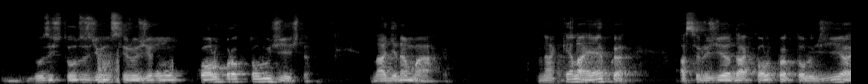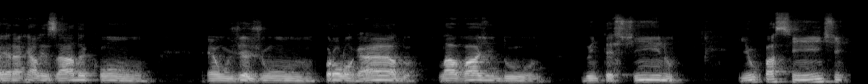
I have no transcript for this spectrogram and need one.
dos estudos de um cirurgião coloproctologista na Dinamarca. Naquela época, a cirurgia da coloproctologia era realizada com é, um jejum prolongado, lavagem do, do intestino, e o paciente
